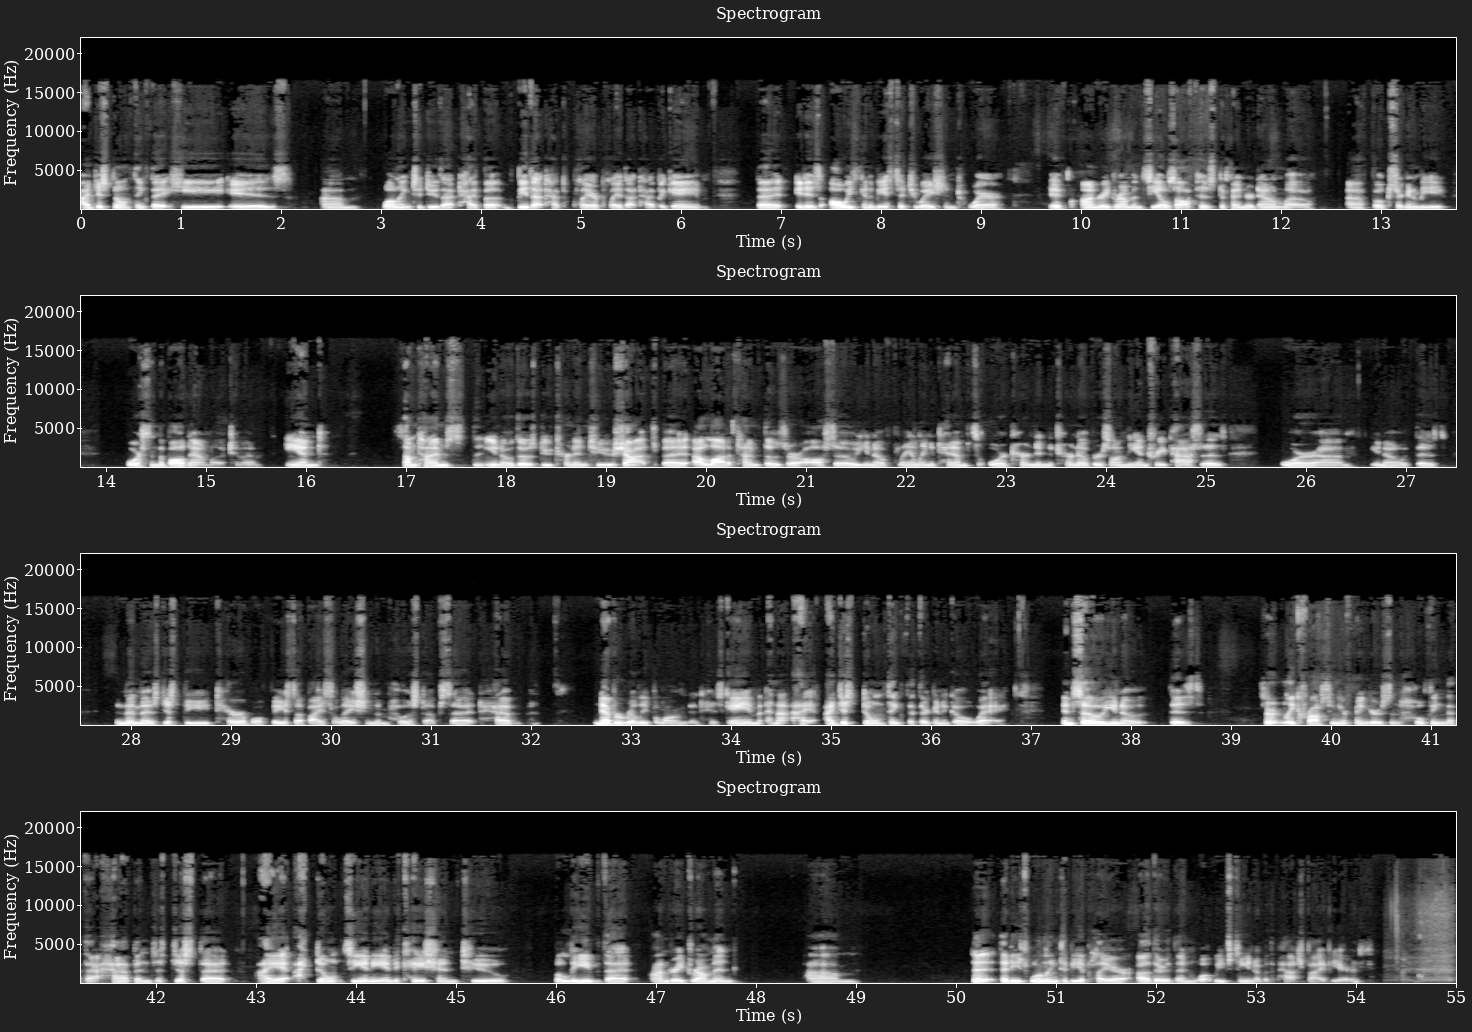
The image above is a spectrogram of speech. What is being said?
I just don't think that he is um, willing to do that type of be that type of player, play that type of game. That it is always going to be a situation to where if Andre Drummond seals off his defender down low, uh, folks are going to be forcing the ball down low to him, and sometimes you know those do turn into shots but a lot of times those are also you know flailing attempts or turned into turnovers on the entry passes or um, you know there's and then there's just the terrible face up isolation and post ups that have never really belonged in his game and i i just don't think that they're going to go away. And so you know there's certainly crossing your fingers and hoping that that happens it's just that i i don't see any indication to believe that Andre Drummond um, that that he's willing to be a player other than what we've seen over the past five years.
